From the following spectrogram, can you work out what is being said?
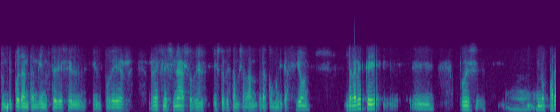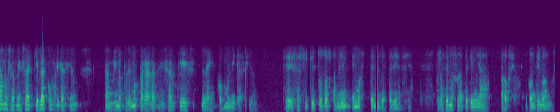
donde puedan también ustedes el, el poder reflexionar sobre esto que estamos hablando de la comunicación y a la vez que eh, pues nos paramos a pensar qué es la comunicación, también nos podemos parar a pensar qué es la incomunicación, que es así que todos también hemos tenido experiencia. Pues hacemos una pequeña pausa y continuamos.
